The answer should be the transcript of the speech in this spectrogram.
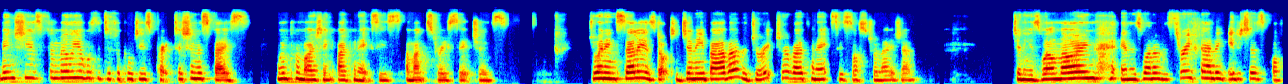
means she is familiar with the difficulties practitioners face when promoting open access amongst researchers. Joining Sally is Dr. Ginny Barbour, the Director of Open Access Australasia. Ginny is well known and is one of the three founding editors of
